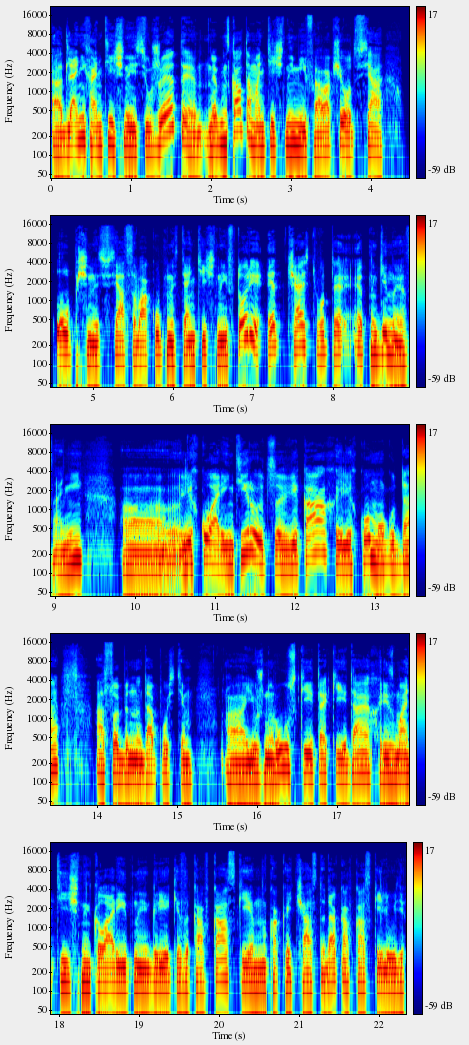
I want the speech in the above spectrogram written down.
А для них античные сюжеты, ну, я бы не сказал там античные мифы, а вообще вот вся общность, вся совокупность античной истории – это часть вот э, этногенеза. Они э, легко ориентируются в веках и легко могут, да, особенно, допустим, э, южнорусские такие, да, харизматичные, колоритные греки, закавказские, ну, как и часто, да, кавказские люди,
